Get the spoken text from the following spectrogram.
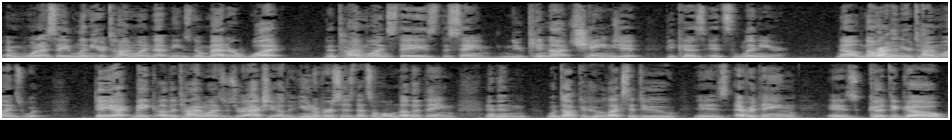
And when I say linear timeline, that means no matter what, the timeline stays the same. You cannot change it because it's linear. Now, non-linear timelines would they act, make other timelines which are actually other universes. That's a whole nother thing. And then what Doctor Who likes to do is everything is good to go.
